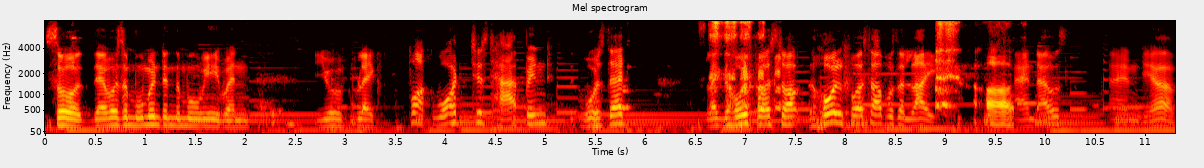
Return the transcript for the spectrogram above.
So there was a moment in the movie when you were like, "Fuck, what just happened? Was that like the whole first half? The whole first half was a lie." Ah, And I was, and yeah,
